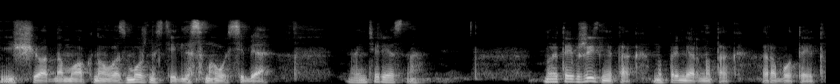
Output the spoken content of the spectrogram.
еще одному окну возможностей для самого себя. Ну, интересно. Ну, это и в жизни так, ну, примерно так работает.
